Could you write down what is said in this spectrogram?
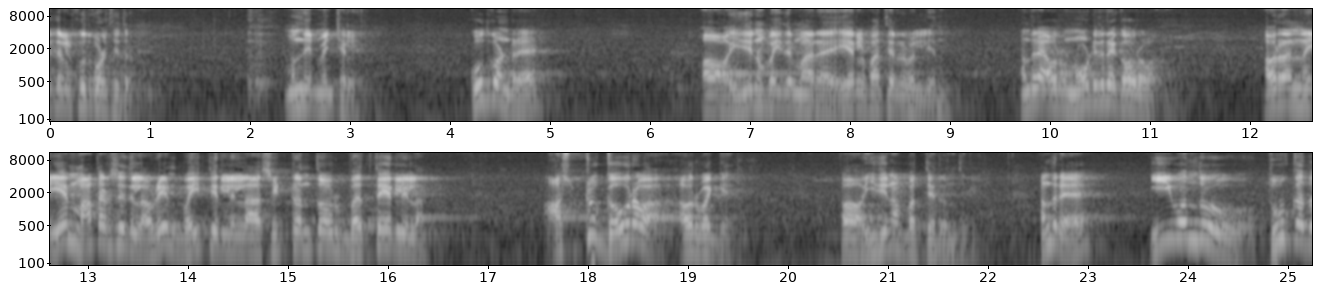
ಇದರಲ್ಲಿ ಕೂತ್ಕೊಳ್ತಿದ್ರು, ಮುಂದಿನ ಮೆಂಚಲ್ಲಿ ಕೂತ್ಕೊಂಡ್ರೆ ಓ ಇದೇನು ಬೈದ್ರೆ ಮಾರ ಏರ್ಲು ಪಾತಿರಬಲ್ಲಿ ಅಂತ ಅಂದರೆ ಅವರು ನೋಡಿದರೆ ಗೌರವ. ಅವರನ್ನು ಏನು ಮಾತಾಡಿಸೋದಿಲ್ಲ, ಅವ್ರೇನು ಬೈತಿರಲಿಲ್ಲ ಸಿಟ್ಟಂತೂ ಅವ್ರು ಬತ್ತೇ ಇರಲಿಲ್ಲ. ಅಷ್ಟು ಗೌರವ ಅವ್ರ ಬಗ್ಗೆ. ಓ ಇದೇನೋ ಬತ್ತೇರು ಅಂತೇಳಿ. ಅಂದರೆ ಈ ಒಂದು ತೂಕದ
